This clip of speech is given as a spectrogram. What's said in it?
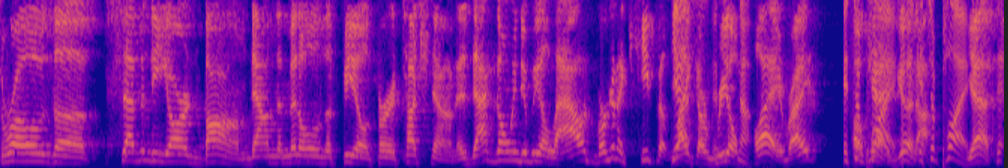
throws a 70 yard bomb down the middle of the field for a touchdown. Is that going to be allowed? We're going to keep it yes, like a real no, play, right? It's okay, a play. Good. It's a play. Yes. The,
